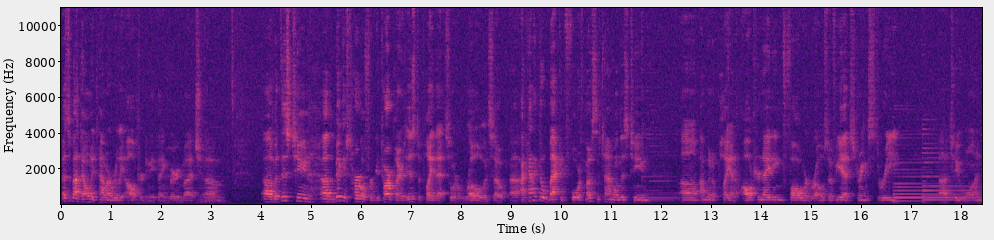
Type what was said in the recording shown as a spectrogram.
that's about the only time I really altered anything very much. Um, uh, but this tune, uh, the biggest hurdle for guitar players is to play that sort of roll. And so uh, I kind of go back and forth. Most of the time on this tune, um, I'm going to play an alternating forward roll. So if you had strings 3, uh, 2, 1,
